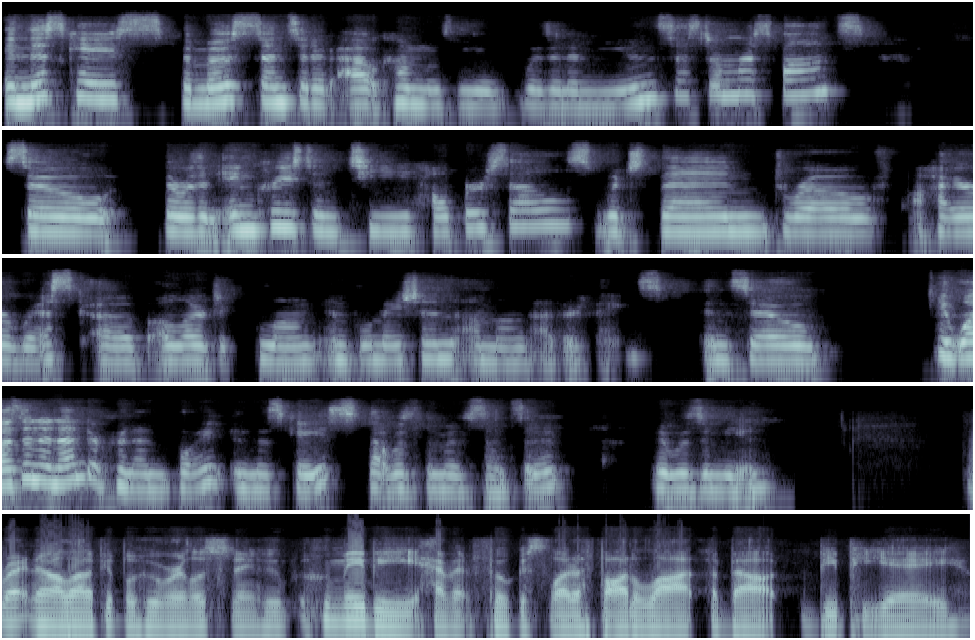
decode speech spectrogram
In this case, the most sensitive outcome was, the, was an immune system response. So there was an increase in T helper cells, which then drove a higher risk of allergic lung inflammation, among other things. And so it wasn't an endocrine endpoint in this case, that was the most sensitive. It was immune right now a lot of people who are listening who, who maybe haven't focused a lot or thought a lot about bpa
